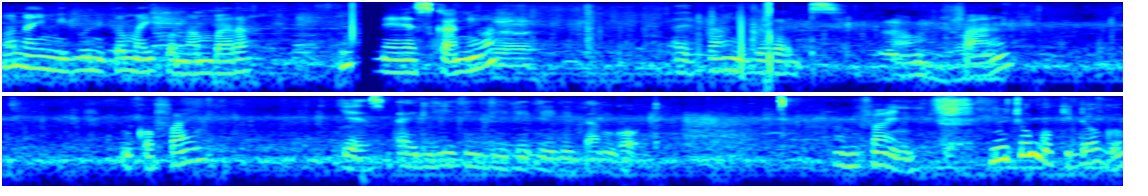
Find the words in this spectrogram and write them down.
Naona hii miguu ni kama iko na mbara, imeskaniwa. I thank God I'm fine, niko fine. Yes, I really, really, really thank God. I'm fine. Ni uchungu kidogo,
